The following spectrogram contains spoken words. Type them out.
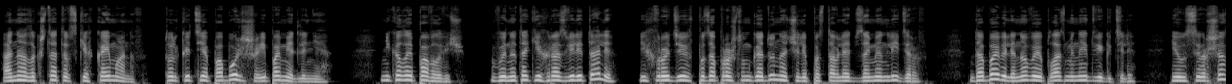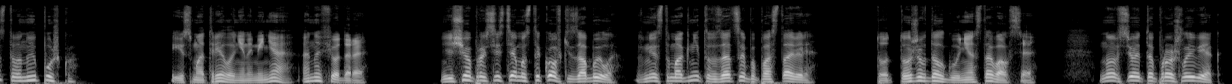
«Аналог штатовских кайманов, только те побольше и помедленнее. Николай Павлович, вы на таких разве летали? Их вроде в позапрошлом году начали поставлять взамен лидеров. Добавили новые плазменные двигатели и усовершенствованную пушку». И смотрела не на меня, а на Федора. Еще про систему стыковки забыла. Вместо магнитов зацепы поставили. Тот тоже в долгу не оставался. Но все это прошлый век.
